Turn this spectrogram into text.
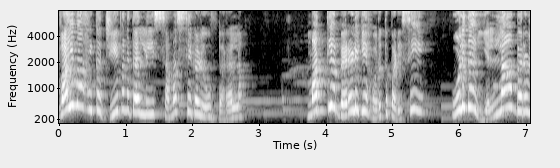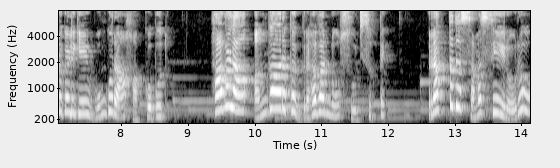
ವೈವಾಹಿಕ ಜೀವನದಲ್ಲಿ ಸಮಸ್ಯೆಗಳು ಬರಲ್ಲ. ಮಧ್ಯ ಬೆರಳಿಗೆ ಹೊರತುಪಡಿಸಿ ಉಳಿದ ಎಲ್ಲಾ ಬೆರಳುಗಳಿಗೆ ಉಂಗುರ ಹಾಕೋಬಹುದು ಹವಳ ಅಂಗಾರಕ ಗ್ರಹವನ್ನು ಸೂಚಿಸುತ್ತೆ. ರಕ್ತದ ಸಮಸ್ಯೆ ಇರೋರು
